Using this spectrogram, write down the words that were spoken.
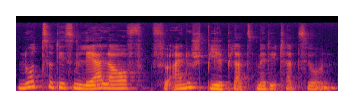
Nutze diesen Leerlauf für eine Spielplatzmeditation.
